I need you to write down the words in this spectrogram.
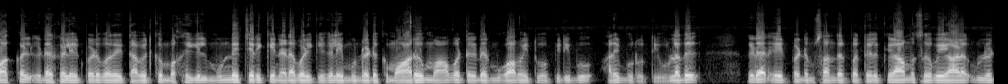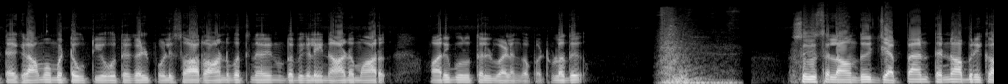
மக்கள் இடர்கள் ஏற்படுவதை தவிர்க்கும் வகையில் முன்னெச்சரிக்கை நடவடிக்கைகளை முன்னெடுக்குமாறு மாவட்ட இடர் முகாமைத்துவ பிரிவு அறிவுறுத்தியுள்ளது. இடர் ஏற்படும் சந்தர்ப்பத்தில் கிராம சேவையாளர் உள்ளிட்ட கிராம மட்ட உத்தியோகத்தர்கள் போலீசார் இராணுவத்தினரின் உதவிகளை நாடுமாறு அறிவுறுத்தல் வழங்கப்பட்டுள்ளது. சுவிட்சர்லாந்து ஜப்பான் தென்னாப்பிரிக்கா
